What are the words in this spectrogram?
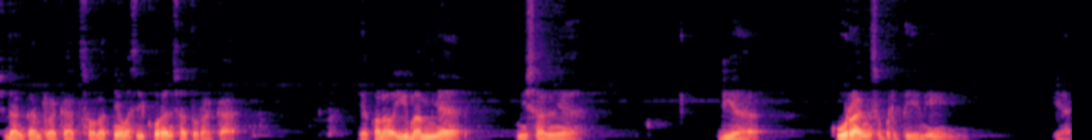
Sedangkan rakaat sholatnya masih kurang satu rakaat. Ya kalau imamnya misalnya dia kurang seperti ini, ya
